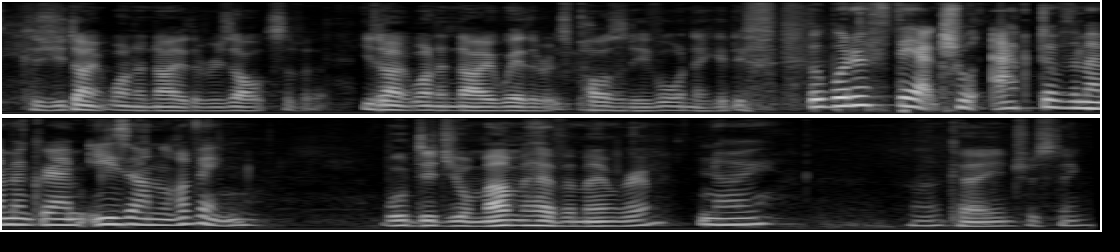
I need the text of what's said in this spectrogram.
Because you don't want to know the results of it. You don't want to know whether it's positive or negative. But what if the actual act of the mammogram is unloving? Well, did your mum have a mammogram? No, Okay, interesting.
